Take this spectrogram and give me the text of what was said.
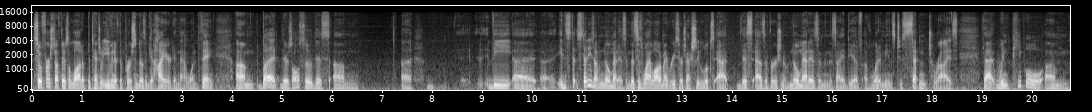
So first off, there's a lot of potential, even if the person doesn't get hired in that one thing. Um, but there's also this. Um, the uh, uh, in st- studies of nomadism, this is why a lot of my research actually looks at this as a version of nomadism and this idea of, of what it means to sedentarize. That when people um,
